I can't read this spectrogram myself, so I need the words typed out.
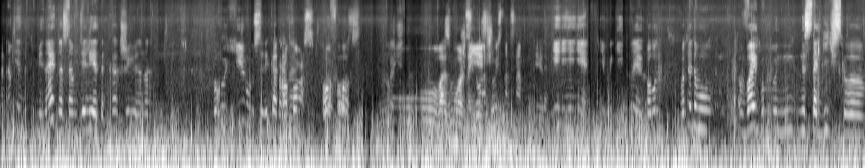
Она мне напоминает, на самом деле, это как же она... Heroes или как Про она? форс. Pro Force. Ну, возможно, есть. Соглашусь на самом деле. Не-не-не-не, не по геймплею, по вот, вот этому вайбу ностальгического...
